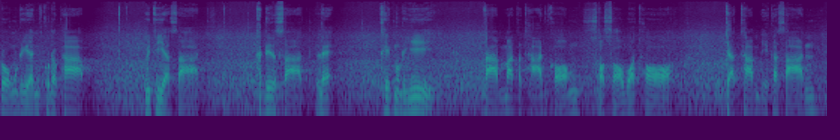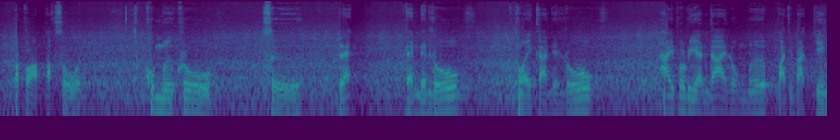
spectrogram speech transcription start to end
โรงเรียนคุณภาพ วิทยาศาสตร์ คณิตศาสตร์ และเทคโนโลยี ตามมาตรฐานของสสวท จัดทำเอกสารประกอบหลักสูตร คู่มือครู สื่อ และแหล่งเรียนรู้ หน่วยการเรียนรู้ ให้ผู้เรียนได้ลงมือปฏิบัติจริง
